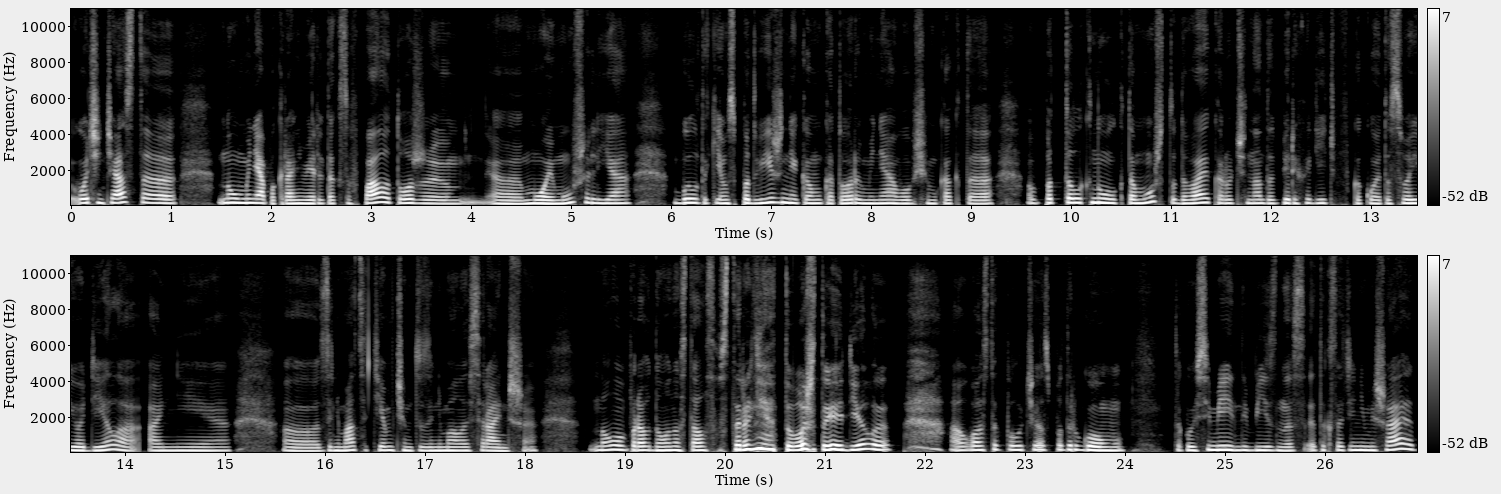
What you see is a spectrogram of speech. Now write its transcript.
очень часто, ну, у меня, по крайней мере, так совпало, тоже э, мой муж Илья был таким сподвижником, который меня, в общем, как-то подтолкнул к тому, что давай, короче, надо переходить в какое-то свое дело, а не э, заниматься тем, чем ты занималась раньше. Но, правда, он остался в стороне от того, что я делаю, а у вас так получилось по-другому. Такой семейный бизнес. Это, кстати, не мешает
